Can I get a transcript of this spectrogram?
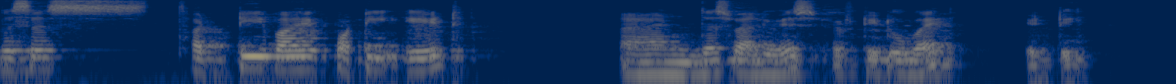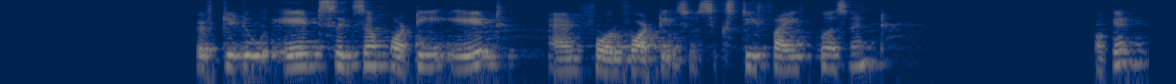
this is 30 by 48 and this value is 52 by 80 52 8 6 are 48 and 440 so 65 percent. Okay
